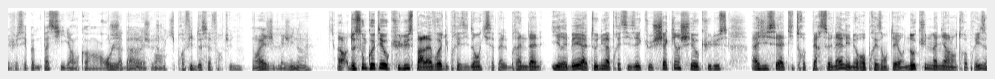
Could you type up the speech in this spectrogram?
je sais même pas s'il a encore un rôle là-bas. pas, je- crois qu'il profite de sa fortune. Ouais, j'imagine. Ouais. Alors, de son côté, Oculus, par la voix du président qui s'appelle Brendan Irebe, a tenu à préciser que chacun chez Oculus agissait à titre personnel et ne représentait en aucune manière l'entreprise.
